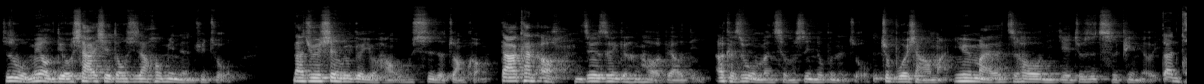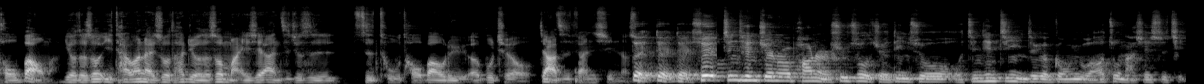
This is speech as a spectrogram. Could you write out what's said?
就是我没有留下一些东西让后面的人去做。那就会陷入一个有行无市的状况。大家看到哦，你这个是一个很好的标的，啊，可是我们什么事情都不能做，就不会想要买，因为买了之后你也就是持平而已。但投报嘛，有的时候以台湾来说，他有的时候买一些案子就是只图投报率，而不求价值翻新了。对对对，所以今天 general partner 去做决定，说我今天经营这个公寓，我要做哪些事情，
